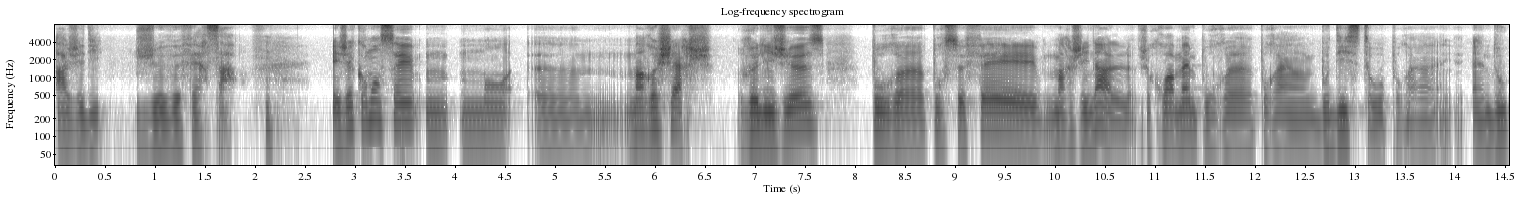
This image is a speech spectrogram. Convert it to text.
Ah, j'ai dit, je veux faire ça. et j'ai commencé mon, euh, ma recherche religieuse pour, euh, pour ce fait marginal, je crois même pour, euh, pour un bouddhiste ou pour un hindou.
